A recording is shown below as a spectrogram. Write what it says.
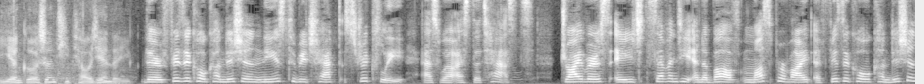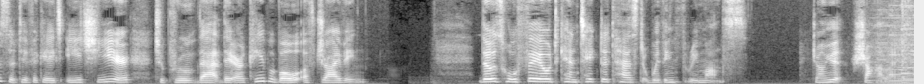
Their physical condition needs to be checked strictly, as well as the tests. Drivers aged 70 and above must provide a physical condition certificate each year to prove that they are capable of driving. Those who failed can take the test within three months. 张悦，上海来。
